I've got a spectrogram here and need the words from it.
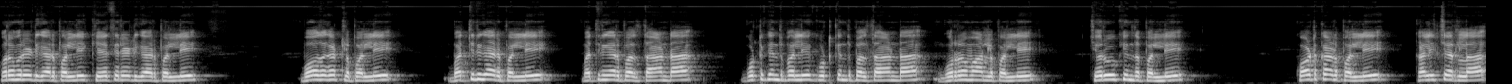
కురమరెడ్డి గారిపల్లి కేతిరెడ్డి గారిపల్లి బోదగట్లపల్లి బత్తినిగారిపల్లి బత్తినిగారిపల్లి తాండా గుట్టకిందపల్లి గుట్టకిందపల్లి తాండా గుర్రవాండ్లపల్లి చెరువుకిందపల్లి కోటకాడపల్లి కలిచెర్ల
